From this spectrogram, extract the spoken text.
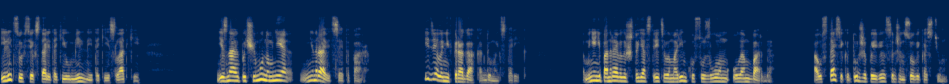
И лица у всех стали такие умильные, такие сладкие — не знаю почему, но мне не нравится эта пара. И дело не в пирогах, как думает старик. Мне не понравилось, что я встретила Маринку с узлом у ломбарда, а у Стасика тут же появился джинсовый костюм.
